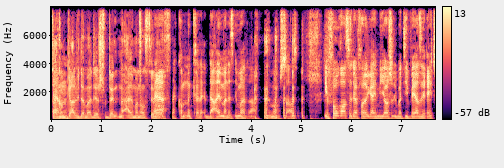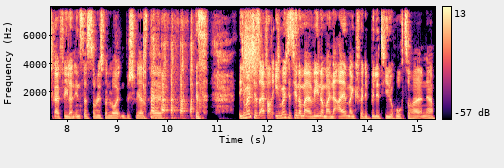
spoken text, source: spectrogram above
Da Ähm, kommt gerade wieder mal der Studentenalmann aus dir naja, raus. da kommt ein, der Allmann ist immer da, ist immer am Start. Im Voraus der Folge habe ich mich auch schon über diverse Rechtschreibfehler in Insta-Stories von Leuten beschwert. Äh, das, ich möchte es einfach, ich möchte es hier nochmal erwähnen, um meine All, mein Credibility hochzuhalten, ja.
